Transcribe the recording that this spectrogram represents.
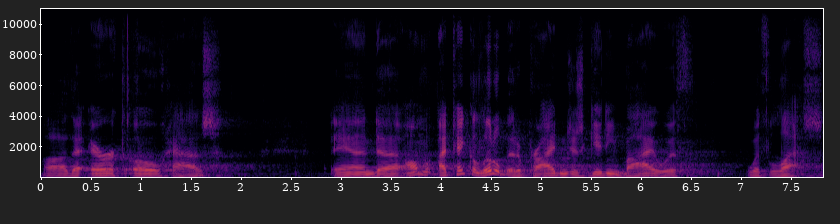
uh, that Eric O has. And uh, I take a little bit of pride in just getting by with, with less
